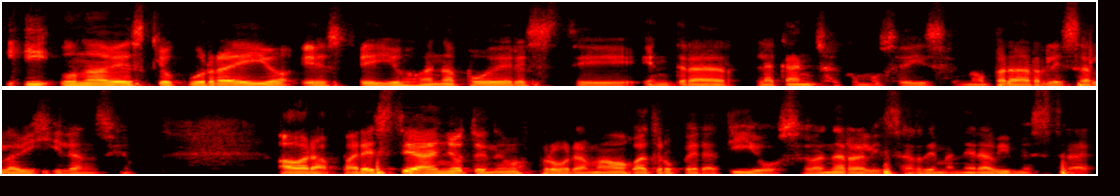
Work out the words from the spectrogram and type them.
Y una vez que ocurra ello, es, ellos van a poder este, entrar a la cancha, como se dice, ¿no? Para realizar la vigilancia. Ahora, para este año tenemos programados cuatro operativos, se van a realizar de manera bimestral.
